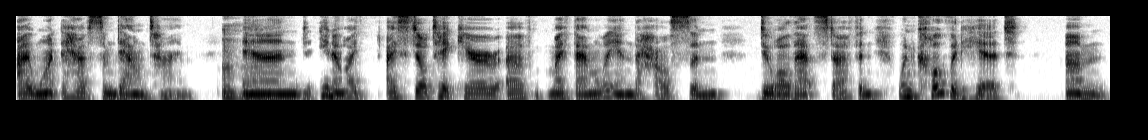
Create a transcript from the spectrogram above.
I want to have some downtime, Mhm. and, you know, I I still take care of my family and the house and do all that stuff, and when COVID hit, um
